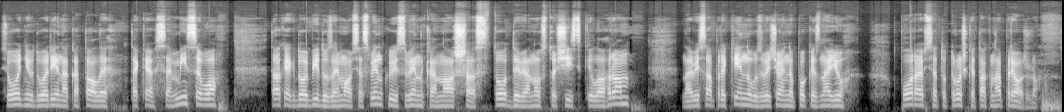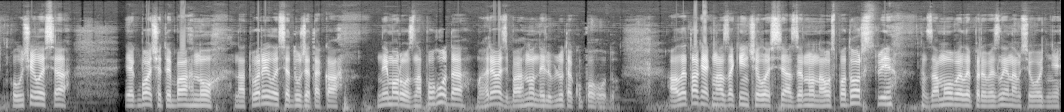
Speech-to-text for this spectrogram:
Сьогодні в дворі накатали таке все місиво. Так як до обіду займався свинкою, свинка наша 196 кг. На віса прикинув, звичайно, поки з нею впорався, то трошки так напряжно. Получилося, як бачите, багно натворилося, дуже така неморозна погода, грязь, багно не люблю таку погоду. Але так як в нас закінчилося зерно на господарстві, замовили, привезли нам сьогодні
